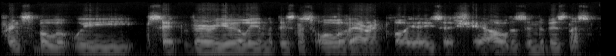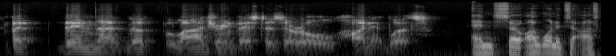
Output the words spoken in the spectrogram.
principle that we set very early in the business. All of our employees are shareholders in the business, but then the, the larger investors are all high net worths. And so I wanted to ask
